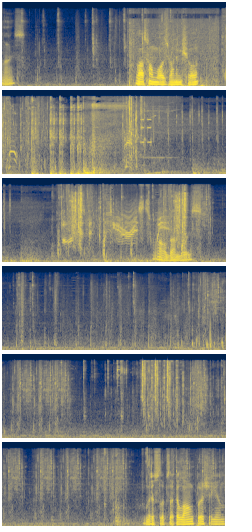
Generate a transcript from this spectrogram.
Nice. Last one was running short. Well done, boys. This looks like a long push again.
